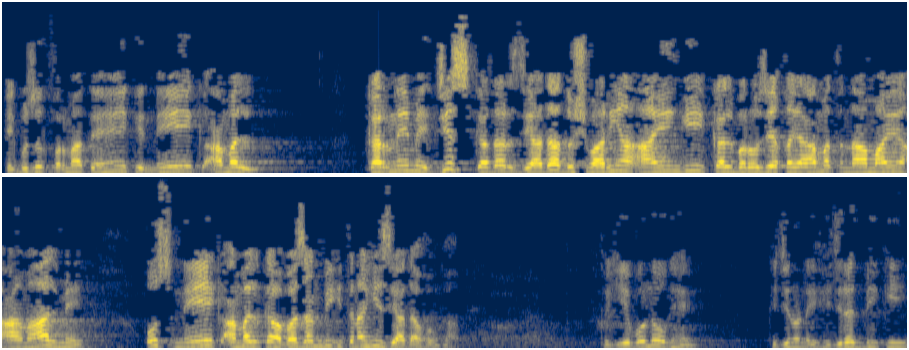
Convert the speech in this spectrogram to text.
ایک بزرگ فرماتے ہیں کہ نیک عمل کرنے میں جس قدر زیادہ دشواریاں آئیں گی کل بروز قیامت نامائے اعمال میں، اس نیک عمل کا وزن بھی اتنا ہی زیادہ ہوگا۔ تو یہ وہ لوگ ہیں کہ جنہوں نے ہجرت بھی کی،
